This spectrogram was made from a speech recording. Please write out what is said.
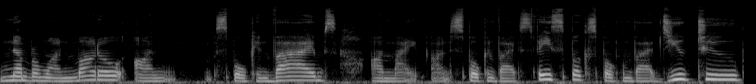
number one motto on Spoken Vibes, on my on Spoken Vibes Facebook, Spoken Vibes YouTube,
